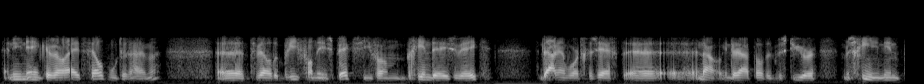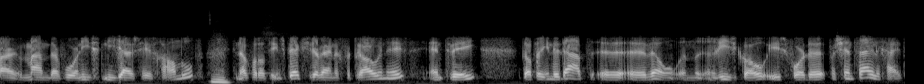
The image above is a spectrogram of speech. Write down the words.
en nu in één keer zal hij het veld moeten ruimen. Terwijl de brief van de inspectie van begin deze week... Daarin wordt gezegd, uh, nou inderdaad dat het bestuur misschien in een paar maanden daarvoor niet, niet juist heeft gehandeld. En ook wel dat de inspectie daar weinig vertrouwen in heeft. En twee, dat er inderdaad uh, wel een, een risico is voor de patiëntveiligheid.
